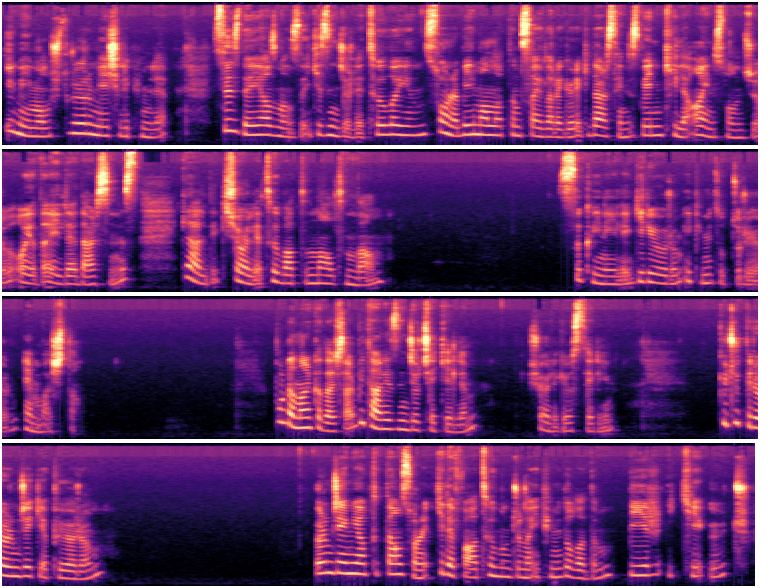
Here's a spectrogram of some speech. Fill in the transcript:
İlmeğimi oluşturuyorum yeşil ipimle. Siz de yazmanızı iki zincirle tığlayın. Sonra benim anlattığım sayılara göre giderseniz benimkiyle aynı sonucu o ya da elde edersiniz. Geldik şöyle tığ battının altından sık iğne ile giriyorum. ipimi tutturuyorum en başta. Buradan arkadaşlar bir tane zincir çekelim. Şöyle göstereyim. Küçük bir örümcek yapıyorum. Örümceğimi yaptıktan sonra iki defa tığımın ucuna ipimi doladım. 1, 2, 3.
